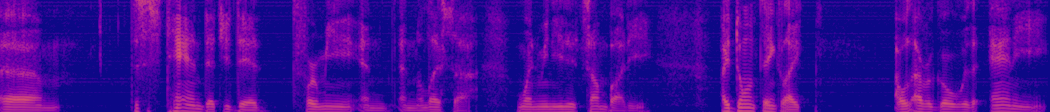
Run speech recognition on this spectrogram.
um, this stand that you did for me and and Melissa when we needed somebody I don't think like I will ever go with any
